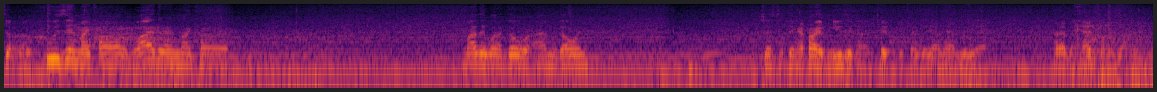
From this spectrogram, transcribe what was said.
Don't know who's in my car, why they're in my car, why they want to go where I'm going. Just a thing. I probably have music on too because I don't have the. Uh, I have my headphones on.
